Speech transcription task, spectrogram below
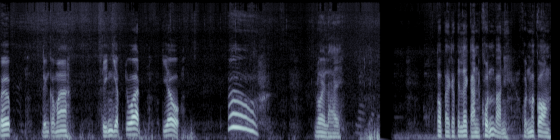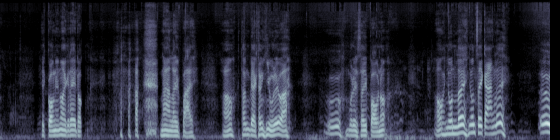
ปึ๊บดึงเข้ามาติงเหยียบจวดเกี่ยวฮู้ลอยลาย ต่อไปก็เป็นรายการขนบาทนี่ขนมากองเห็ดกองน้อยๆก็ได้ดอก หน้าไรปลายเอาทั้งแบกทั้งหิวเลยวะอู้บ่ได้ใส่เป่าเนาะเอาโยนเลยโยนใส่กลางเลย เออ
